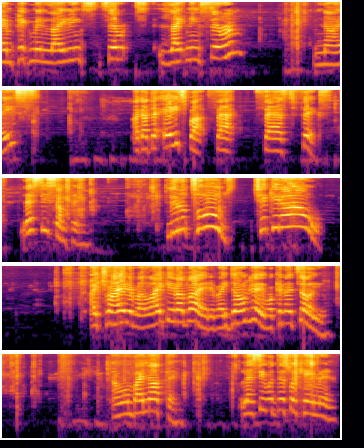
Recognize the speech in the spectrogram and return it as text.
and Pigment Lighting Ser Lightning Serum. Nice. I got the A-Spot Fat Fast Fix. Let's see something. Little tubes. Check it out. I try it. If I like it, I buy it. If I don't, hey, what can I tell you? I won't buy nothing. Let's see what this one came in.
